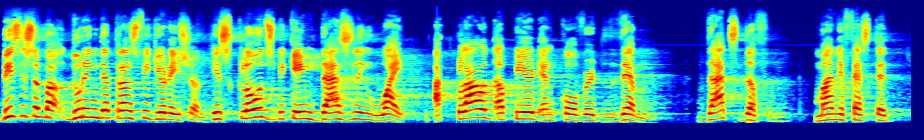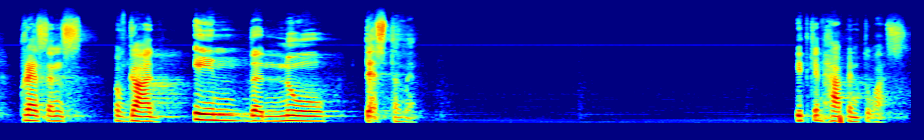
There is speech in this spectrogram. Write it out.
This is about during the transfiguration. His clothes became dazzling white. A cloud appeared and covered them. That's the manifested presence of God in the New Testament. It can happen to us.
